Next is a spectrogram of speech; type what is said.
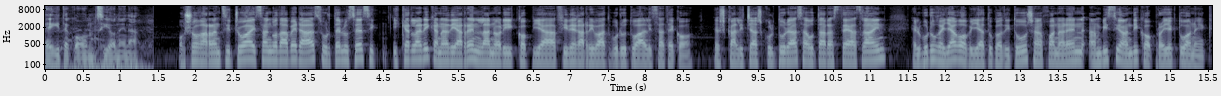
egiteko ontzi honena. Oso garrantzitsua izango da beraz, urte luzez ikerlari kanadiarren lan hori kopia fidegarri bat burutu izateko. Euskal Itxas kultura zautarazteaz gain, helburu gehiago bilatuko ditu San Juanaren ambizio handiko proiektu honek.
